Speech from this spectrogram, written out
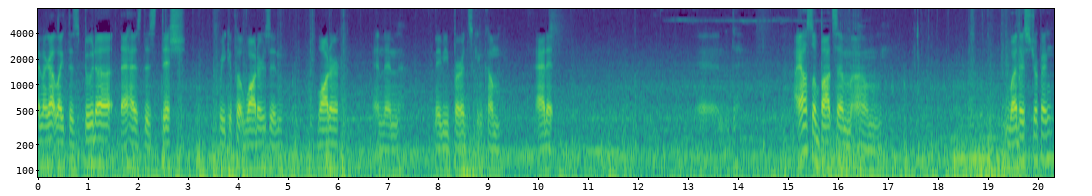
and I got like this Buddha that has this dish where you can put waters in water, and then maybe birds can come at it. And I also bought some um, weather stripping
